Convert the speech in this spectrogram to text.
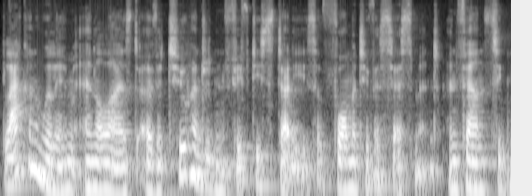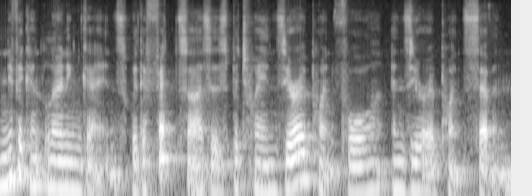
Black and Wiliam analysed over 250 studies of formative assessment and found significant learning gains with effect sizes between 0.4 and 0.7.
